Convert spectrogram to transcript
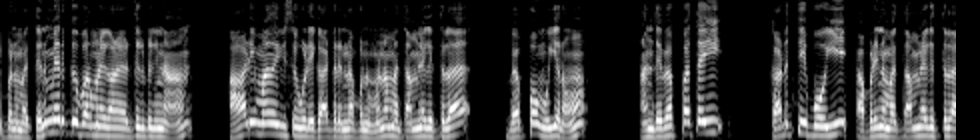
இப்போ நம்ம தென்மேற்கு பருவமழை காலம் எடுத்துக்கிட்டிங்கன்னா ஆடி மாதம் வீசக்கூடிய காற்று என்ன பண்ணுமோ நம்ம தமிழகத்தில் வெப்பம் உயரும். அந்த வெப்பத்தை கடத்தி போய் அப்படி நம்ம தமிழகத்தில்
